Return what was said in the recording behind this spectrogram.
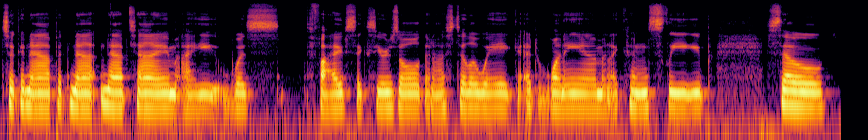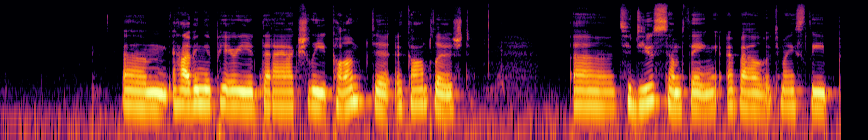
took a nap at nap, nap time. I was five six years old and I was still awake at 1 a.m. and I couldn't sleep. So um, having a period that I actually accomplished uh, to do something about my sleep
